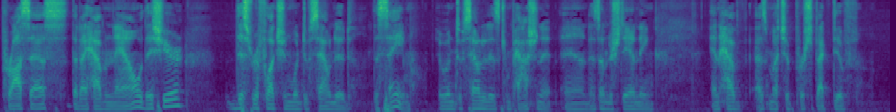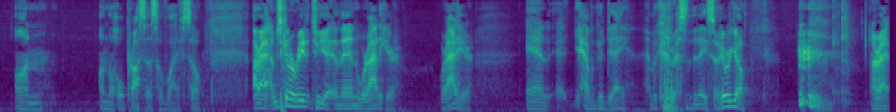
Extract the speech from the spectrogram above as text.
process that I have now this year, this reflection wouldn't have sounded the same. It wouldn't have sounded as compassionate and as understanding and have as much a perspective on on the whole process of life. So, all right, I'm just going to read it to you and then we're out of here. We're out of here. And uh, have a good day. Have a good rest of the day. So, here we go. all right.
